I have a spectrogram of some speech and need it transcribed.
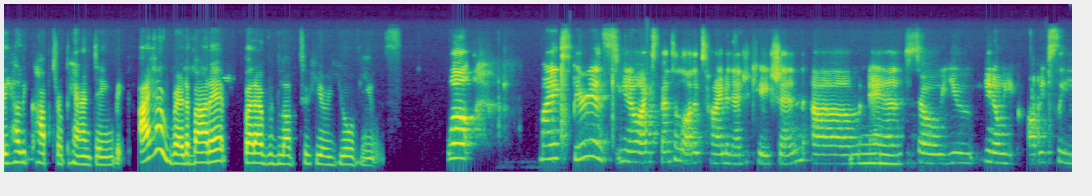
the helicopter parenting i have read about it but i would love to hear your views well my experience you know i spent a lot of time in education um, mm. and so you you know obviously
